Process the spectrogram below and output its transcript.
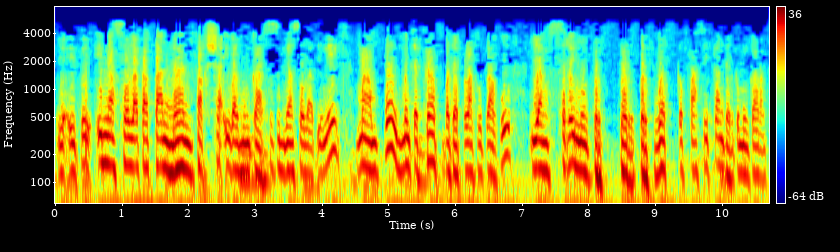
yaitu inna sholata tanhan faksha'i wal mungkar sesungguhnya sholat ini mampu mencegah pada pelaku-pelaku yang sering ber, ber- berbuat kefasikan dan kemungkaran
